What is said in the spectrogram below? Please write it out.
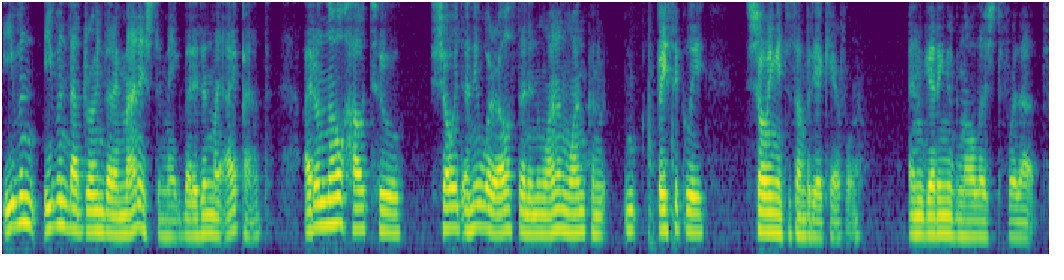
even even that drawing that I managed to make that is in my iPad, I don't know how to show it anywhere else than in one-on-one con- basically showing it to somebody I care for and getting acknowledged for that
